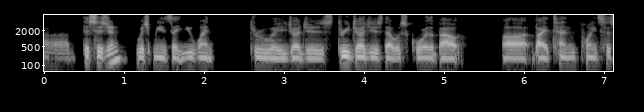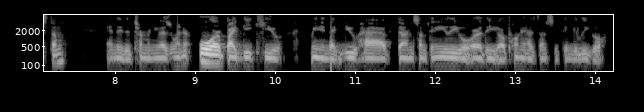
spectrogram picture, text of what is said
uh, decision, which means that you went through a judges, three judges that was scored about uh, by a 10 point system and they determine you as winner, or by DQ, meaning that you have done something illegal or the opponent has done something illegal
